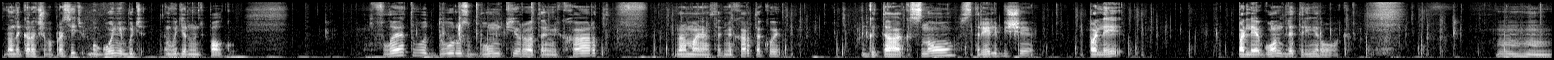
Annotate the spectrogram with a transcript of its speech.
Надо, короче, попросить Гуго-нибудь выдернуть палку. Флетвуд, Дурус, Бункер, Heart. Нормально Heart такой. GTA Snow, стрельбище, поле... полигон для тренировок. Угу.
